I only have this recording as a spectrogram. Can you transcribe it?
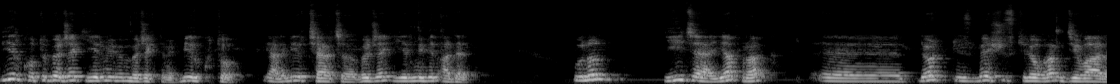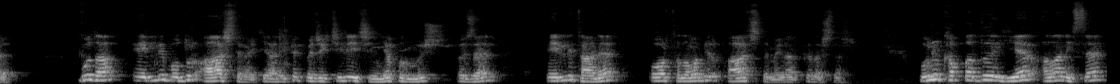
bir kutu böcek 20 bin böcek demek. Bir kutu. Yani bir çerçeve böcek 20 bin adet. Bunun yiyeceği yaprak e, 400-500 kilogram civarı. Bu da 50 bodur ağaç demek. Yani ipek böcekçiliği için yapılmış özel 50 tane ortalama bir ağaç demek arkadaşlar. Bunun kapladığı yer alan ise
